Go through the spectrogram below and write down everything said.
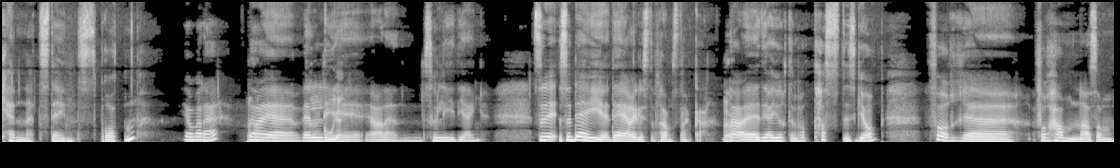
Kenneth Steinsbråten jobber der. Det er veldig god gjeng. Ja, det er en solid gjeng. Så det, så det, det har jeg lyst til å fremsnakke. Ja. De har gjort en fantastisk jobb for, eh, for havna som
